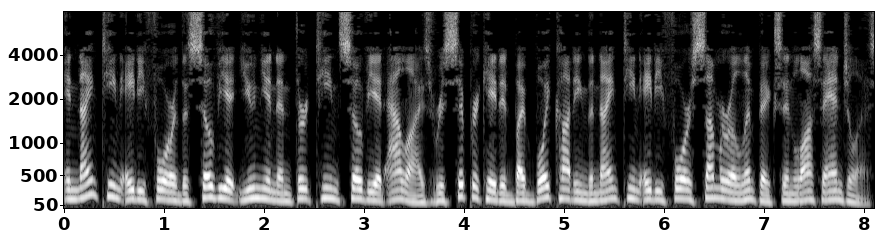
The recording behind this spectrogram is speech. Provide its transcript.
In 1984 the Soviet Union and 13 Soviet allies reciprocated by boycotting the 1984 Summer Olympics in Los Angeles.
